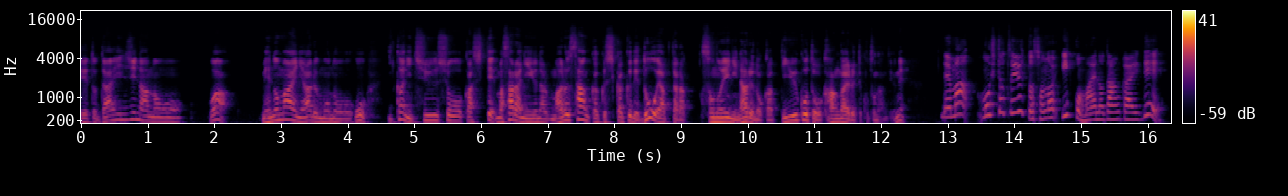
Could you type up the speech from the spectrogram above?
えっ、ー、と、大事なのは、目の前にあるものをいかに抽象化して、まあ、さらに言うなら丸三角四角でどうやったらその絵になるのかっていうことを考えるってことなんだよね。で、まあ、もう一つ言うと、その一個前の段階で、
